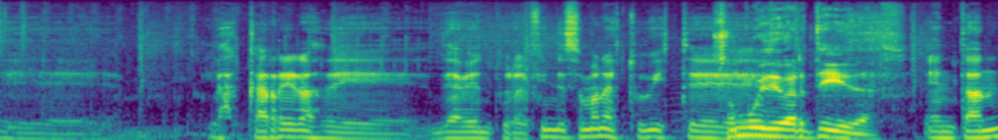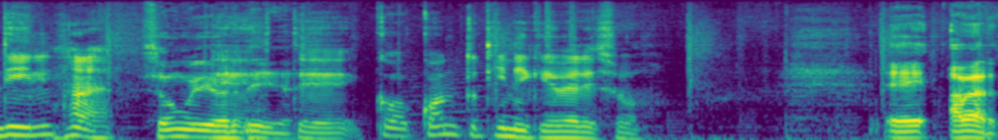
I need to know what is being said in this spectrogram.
eh, las carreras de, de aventura? El fin de semana estuviste Son muy divertidas. en Tandil. Son muy divertidas. Este, ¿cu- ¿Cuánto tiene que ver eso? Eh, a ver,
